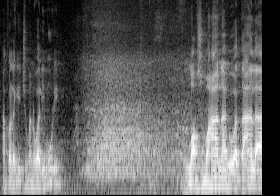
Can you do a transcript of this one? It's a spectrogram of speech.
Apalagi cuman wali murid. Allah Subhanahu wa taala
